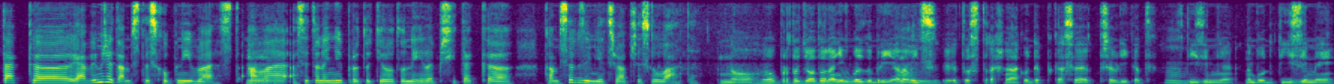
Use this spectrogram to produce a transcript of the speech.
tak eh, já vím, že tam jste schopný vlézt, hmm. ale asi to není pro to tělo to nejlepší, tak eh, kam se v zimě třeba přesouváte? No, no pro to tělo to není vůbec dobrý a navíc hmm. je to strašná jako depka se převlíkat hmm. v té zimě, nebo do té zimy,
